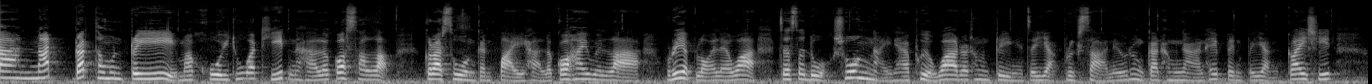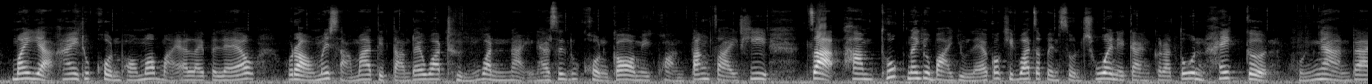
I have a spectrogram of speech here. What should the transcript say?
การนัดรัฐมนตรีมาคุยทุกอาทิตย์นะคะแล้วก็สลับกระทรวงกันไปค่ะ แล้วก็ให้เวลาเรียบร้อยแล้วว่า จะสะดวกช่วงไหนนะคะเผื่อว่ารัฐมนตรีเนี่ยจะอยากปรึกษาในเรื่องของการทำงานให้เป็นไปอย่างใกล้ชิด ไม่อยากให้ทุกคนพอมอบหมายอะไรไปแล้ว เราไม่สามารถติดตามได้ว่าถึงวันไหนนะคะซึ่งทุกคนก็มีความตั้งใจที่จะทำทุกนโยบายอยู่แล้ว ก็คิดว่าจะเป็นส่วนช่วยในการกระตุ้นให้เกิด ผลงานได้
